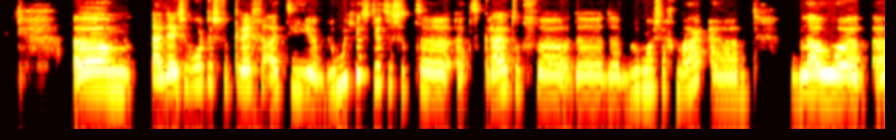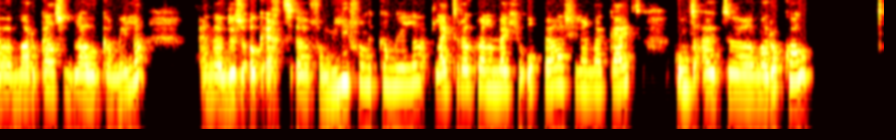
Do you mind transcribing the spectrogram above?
Um, nou, deze wordt dus verkregen uit die uh, bloemetjes. Dit is het, uh, het kruid of uh, de, de bloemen, zeg maar. Um, blauwe, Marokkaanse blauwe kamille. En dus ook echt familie van de kamille. Het lijkt er ook wel een beetje op hè, als je naar kijkt. Komt uit Marokko.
